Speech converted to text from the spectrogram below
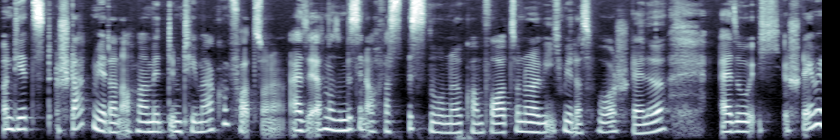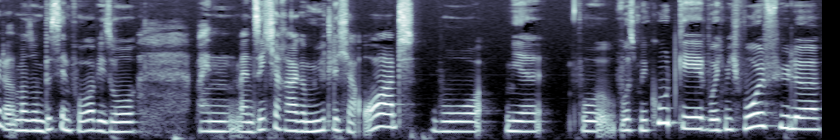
und jetzt starten wir dann auch mal mit dem Thema Komfortzone. Also erstmal so ein bisschen auch, was ist so eine Komfortzone oder wie ich mir das vorstelle. Also ich stelle mir das mal so ein bisschen vor, wie so mein, mein sicherer, gemütlicher Ort, wo mir, wo, wo es mir gut geht, wo ich mich wohlfühle,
